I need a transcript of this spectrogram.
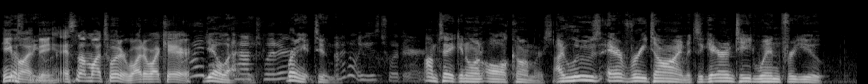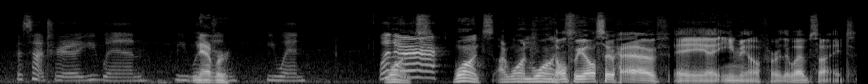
he Yes, might we be. are. It's not my Twitter. Why do I care? I Yell don't at have me. Twitter. Bring it to me. I don't use Twitter. I'm taking on all comers. I lose every time. It's a guaranteed win for you. That's not true. You win. You win. Never. You win. Winner. Once. Once. I won once. Don't we also have a, uh email for the website?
